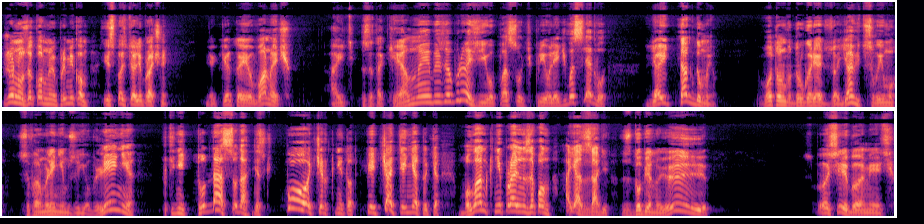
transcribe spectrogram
жену законную прямиком из постели брачной. Никита Иванович, а ведь за такенное безобразие его, по сути, привлечь бы следовало. Я и так думаю. Вот он вдруг горять заявит своему с оформлением заявления, потянить туда-сюда, дескать, почерк не тот, печати нет у тебя, бланк неправильно заполнен, а я сзади с дубиной. Э -э -э. Спасибо, Амить.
